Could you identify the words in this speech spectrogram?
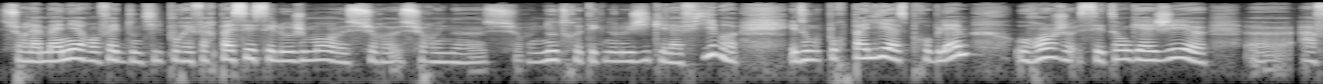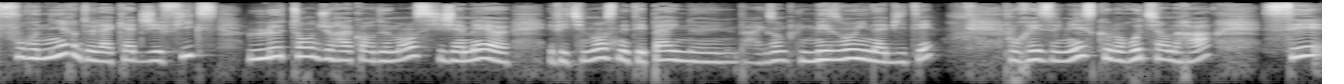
sur la manière en fait dont ils pourraient faire passer ces logements euh, sur sur une sur une autre technologie qu'est la fibre. Et donc pour pallier à ce problème, Orange s'est engagé à fournir de la 4G fixe le temps du raccordement si jamais effectivement ce n'était pas une par exemple une maison inhabitée. Pour résumer, ce que l'on retiendra, c'est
